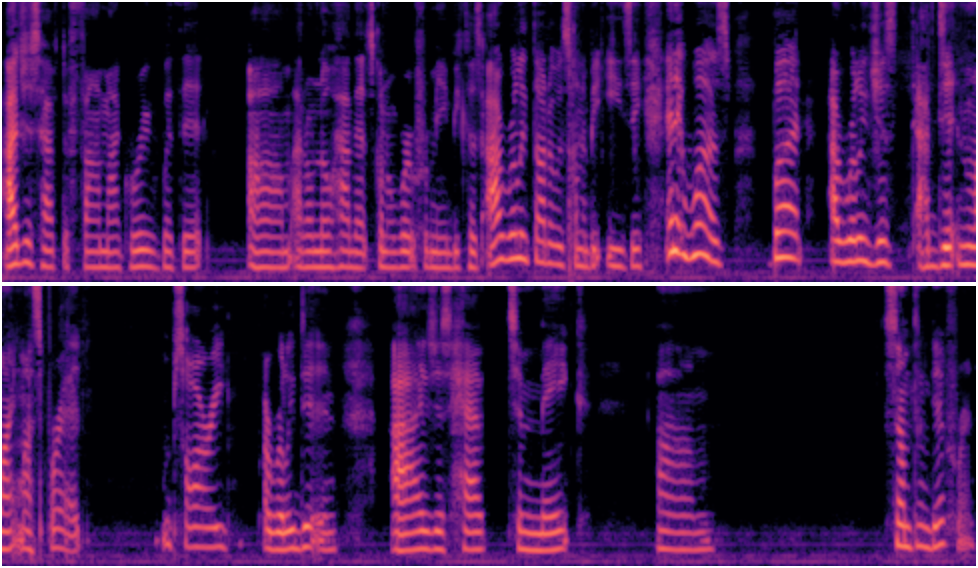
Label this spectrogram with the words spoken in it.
I just have to find my groove with it. Um, I don't know how that's going to work for me because I really thought it was going to be easy, and it was, but I really just I didn't like my spread. I'm sorry, I really didn't. I just had to make um, something different.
